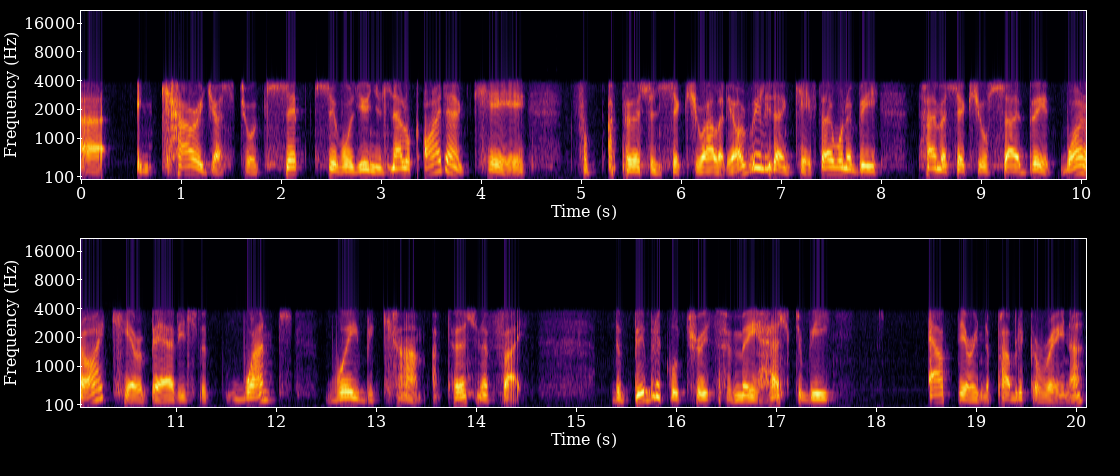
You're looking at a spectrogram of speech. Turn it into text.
uh, encourage us to accept civil unions. Now, look, I don't care for a person's sexuality. I really don't care. If they want to be homosexual, so be it. What I care about is that once we become a person of faith, the biblical truth for me has to be out there in the public arena.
